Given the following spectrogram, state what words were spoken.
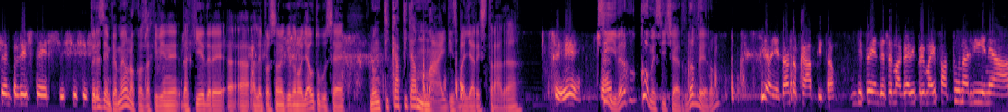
Sempre gli stessi, sì, sì, Per sì. esempio, a me una cosa che viene da chiedere a- a- alle persone che guidano gli autobus è: non ti capita mai di sbagliare strada? Sì, certo. Sì, vero? Come sì, certo, davvero? Sì, ogni tanto capita. Dipende se magari prima hai fatto una linea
